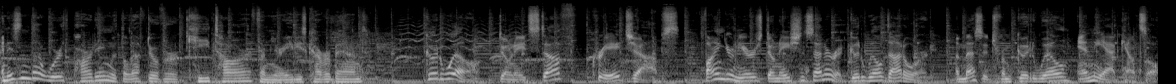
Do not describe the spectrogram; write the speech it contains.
And isn't that worth parting with the leftover keytar from your 80s cover band? Goodwill. Donate stuff, create jobs. Find your nearest donation center at goodwill.org. A message from Goodwill and the Ad Council.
